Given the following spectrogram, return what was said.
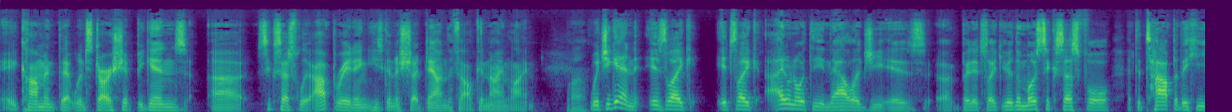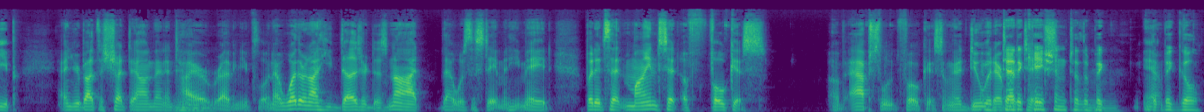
a comment that when Starship begins uh, successfully operating, he's going to shut down the Falcon 9 line. Wow. Which again is like it's like I don't know what the analogy is, uh, but it's like you're the most successful at the top of the heap, and you're about to shut down that entire revenue flow. Now, whether or not he does or does not, that was the statement he made. But it's that mindset of focus, of absolute focus. I'm going to do whatever dedication to the big Yeah. the big goal.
